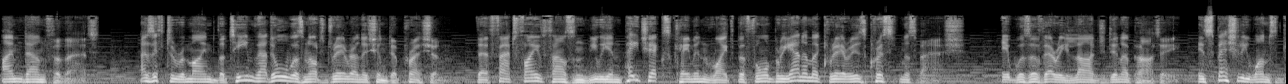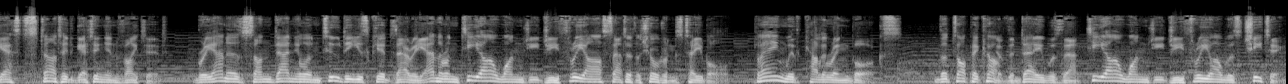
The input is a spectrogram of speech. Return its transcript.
I'm down for that. As if to remind the team that all was not drearinish and depression, their fat 5,000 million paychecks came in right before Brianna McCreary's Christmas bash. It was a very large dinner party, especially once guests started getting invited. Brianna's son Daniel and 2D's kids Ariana and TR1GG3R sat at the children's table, playing with coloring books. The topic of the day was that TR1GG3R was cheating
